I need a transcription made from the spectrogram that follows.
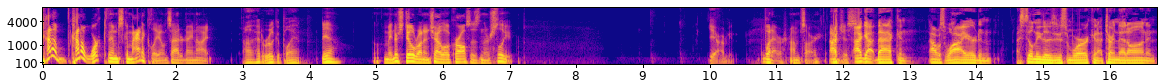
Kind of, kind of work them schematically on Saturday night. I had a really good plan. Yeah. I mean, they're still running shallow crosses in their sleep. Yeah, I mean, Whatever. I'm sorry. I, just I got back and I was wired and I still needed to do some work and I turned that on and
